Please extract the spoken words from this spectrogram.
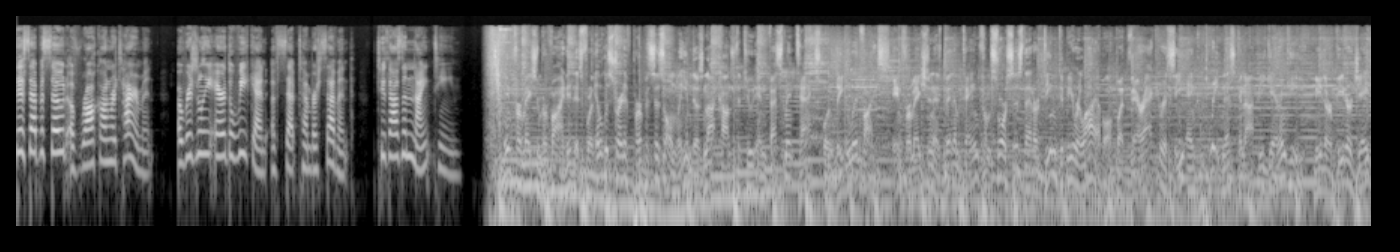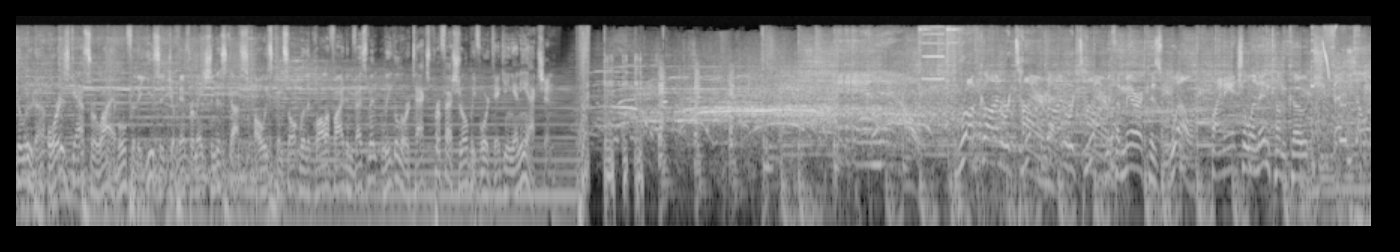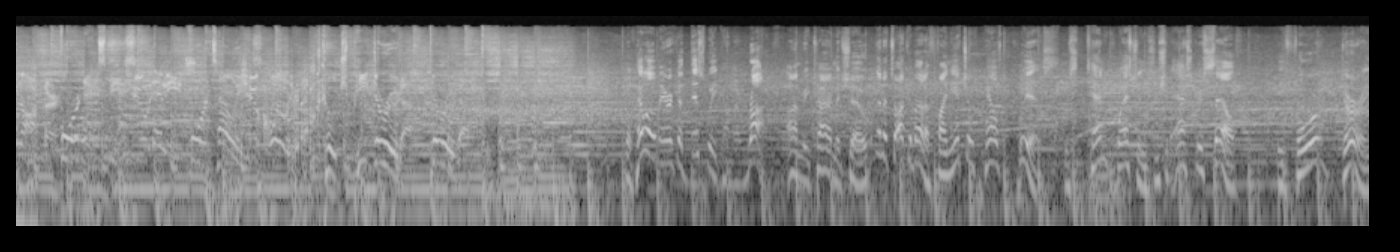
This episode of Rock on Retirement originally aired the weekend of September 7th, 2019. Information provided is for illustrative purposes only and does not constitute investment, tax, or legal advice. Information has been obtained from sources that are deemed to be reliable, but their accuracy and completeness cannot be guaranteed. Neither Peter J. D'Arruda or his guests are liable for the usage of information discussed. Always consult with a qualified investment, legal, or tax professional before taking any action. Retirement. Retirement with America's wealth, financial, and income coach, best-selling author, four XBs, two Emmys, four Tellys, two Quillies, Coach Pete D'Arruda. D'Arruda. Well, hello, America. This week on the Rock on Retirement Show, we're going to talk about a financial health quiz. There's 10 questions you should ask yourself before, during,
